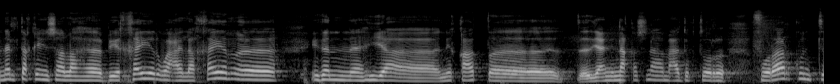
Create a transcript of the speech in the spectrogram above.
نلتقي إن شاء الله بخير وعلى خير. اذا هي نقاط يعني ناقشناها مع دكتور فرار. كنت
